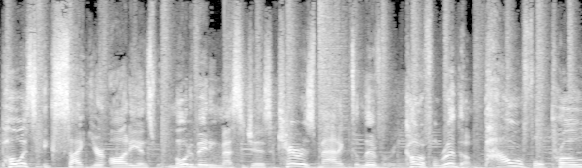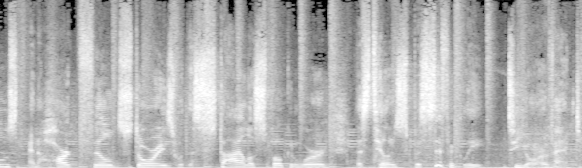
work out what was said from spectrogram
Poets excite your audience with motivating messages, charismatic delivery, colorful rhythm, powerful prose, and heart filled stories with a style of spoken word that's tailored specifically to your event.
